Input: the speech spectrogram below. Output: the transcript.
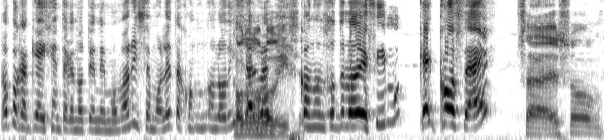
No, porque aquí hay gente que no tiene memoria y se molesta cuando uno lo dice. Cuando uno Albert. lo dice. Cuando nosotros lo decimos, ¿qué cosa es? O sea, eso...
